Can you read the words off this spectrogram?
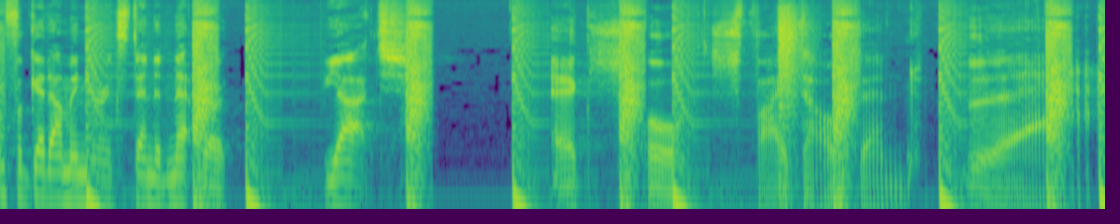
Don't forget I'm in your extended network. Biatch. Expo 2000. Bäh.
